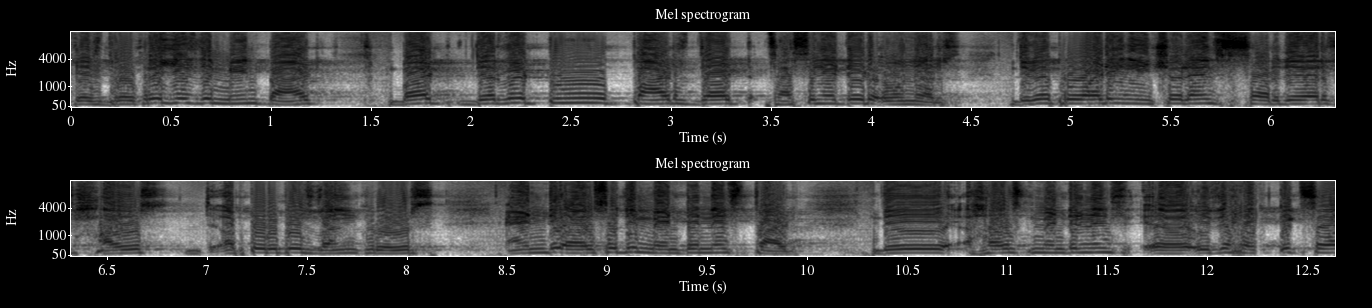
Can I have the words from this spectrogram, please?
Yes, brokerage is the main part, but there were two parts that fascinated owners. They were providing insurance for their house up to rupees 1 crores and the- also the maintenance part. The house maintenance uh, is a hectic for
